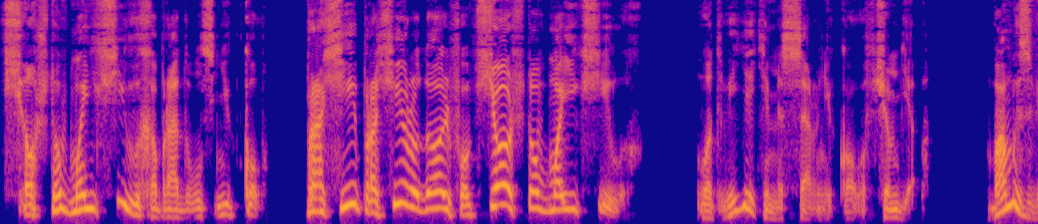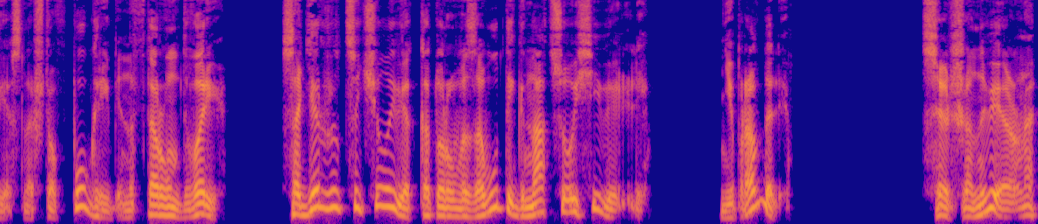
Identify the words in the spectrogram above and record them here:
Все, что в моих силах, — обрадовался Никол. Проси, проси, Рудольфо, все, что в моих силах. Вот видите, миссер Никола, в чем дело. Вам известно, что в погребе на втором дворе содержится человек, которого зовут Игнацио Сивелли. Не правда ли? Совершенно верно,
